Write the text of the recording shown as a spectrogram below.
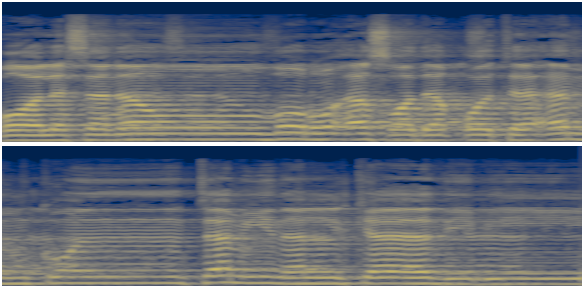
قال سننظر أصدقت أم كنت من الكاذبين.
